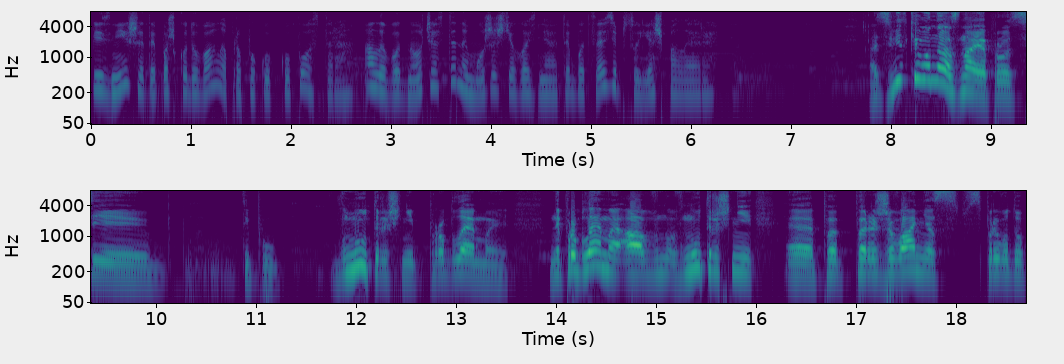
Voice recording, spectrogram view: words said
Пізніше ти пошкодувала про покупку постера, але водночас ти не можеш його зняти, бо це зіпсує шпалери. А звідки вона знає про ці, типу, внутрішні проблеми? Не проблеми, а внутрішні е, переживання з, з приводу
